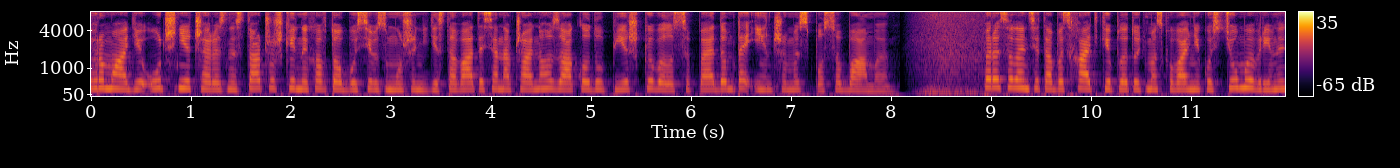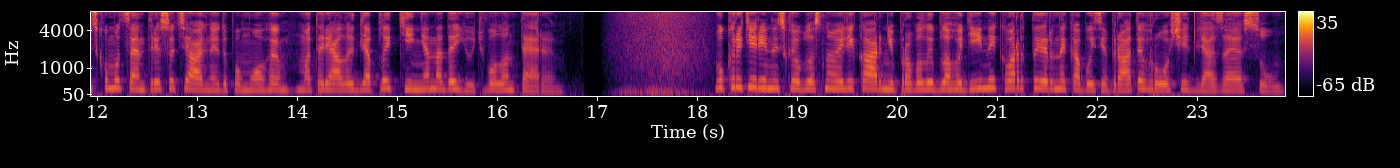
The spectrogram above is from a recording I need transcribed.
громаді учні через нестачу шкільних автобусів змушені діставатися навчального закладу пішки, велосипедом та іншими способами. Переселенці та безхатьки плетуть маскувальні костюми в Рівненському центрі соціальної допомоги. Матеріали для плетіння надають волонтери. В укритті Рівненської обласної лікарні провели благодійний квартирник, аби зібрати гроші для ЗСУ.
